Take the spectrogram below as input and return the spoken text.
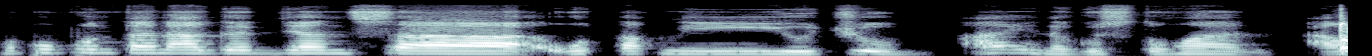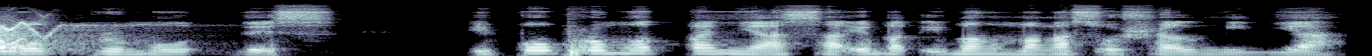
mapupunta na agad yan sa utak ni YouTube. Ay, nagustuhan. I will promote this. Ipopromote pa niya sa iba't ibang mga social media.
